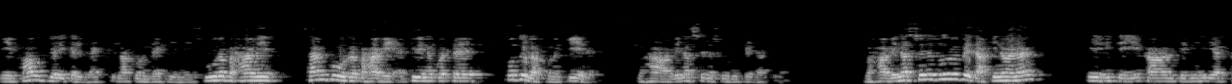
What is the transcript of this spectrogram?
මේ පෞද්ගලික ලක්ෂණ දැකීමේ සූර භාවයේ සම්පූර්ණ භාවයේ ඇති වෙනකොට පොදු ලක්ෂණ කියන මහා වෙනස් වෙන ස්වරූපේ දකින්න. මහා වෙනස් වෙන ස්වරූපේ දකින්නවනම් ඒ හිත ඒකාන්තෙ මෙහියට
